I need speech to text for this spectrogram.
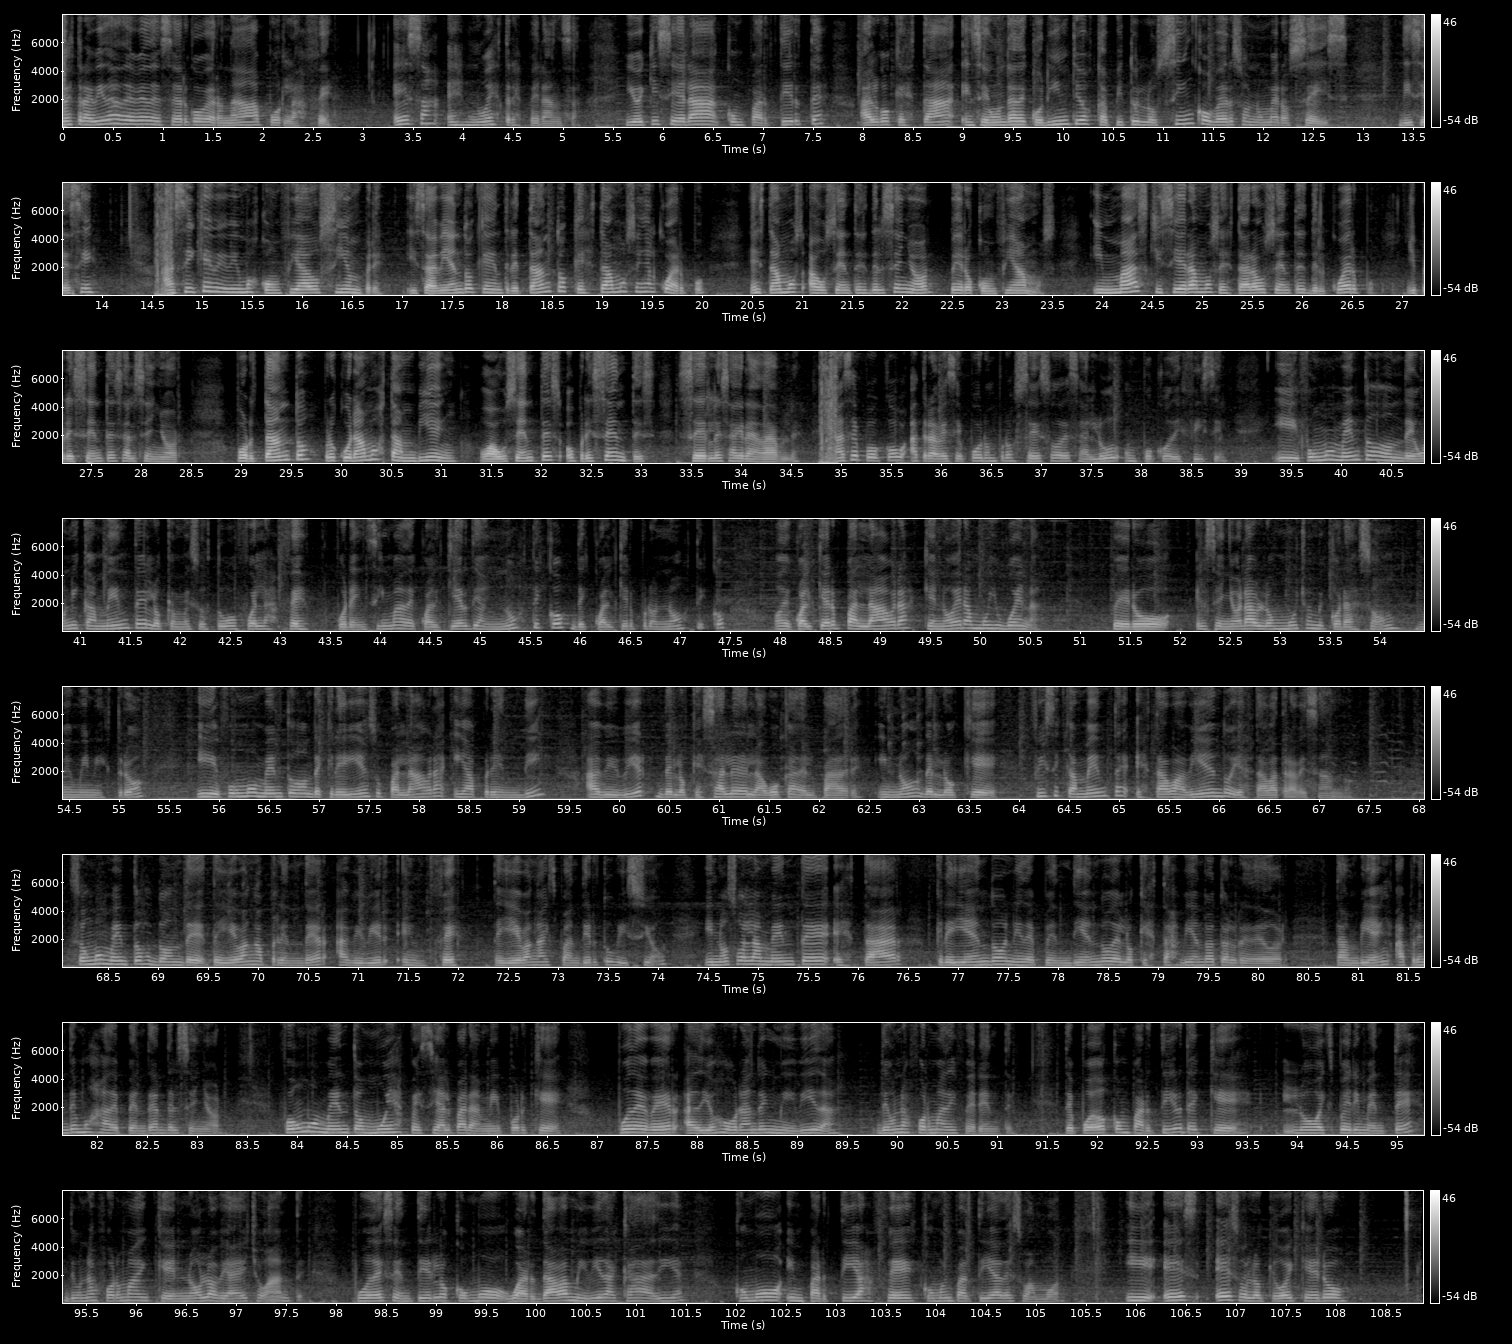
Nuestra vida debe de ser gobernada por la fe. Esa es nuestra esperanza. Y hoy quisiera compartirte algo que está en 2 de Corintios capítulo 5 verso número 6. Dice así: Así que vivimos confiados siempre y sabiendo que entre tanto que estamos en el cuerpo, estamos ausentes del Señor, pero confiamos. Y más quisiéramos estar ausentes del cuerpo y presentes al Señor. Por tanto, procuramos también, o ausentes o presentes, serles agradables. Hace poco atravesé por un proceso de salud un poco difícil y fue un momento donde únicamente lo que me sostuvo fue la fe por encima de cualquier diagnóstico, de cualquier pronóstico o de cualquier palabra que no era muy buena. Pero el Señor habló mucho en mi corazón, me ministró y fue un momento donde creí en su palabra y aprendí a vivir de lo que sale de la boca del Padre y no de lo que físicamente estaba viendo y estaba atravesando. Son momentos donde te llevan a aprender a vivir en fe, te llevan a expandir tu visión y no solamente estar creyendo ni dependiendo de lo que estás viendo a tu alrededor. También aprendemos a depender del Señor. Fue un momento muy especial para mí porque pude ver a Dios obrando en mi vida de una forma diferente. Te puedo compartir de que lo experimenté de una forma en que no lo había hecho antes. Pude sentirlo como guardaba mi vida cada día, cómo impartía fe, cómo impartía de su amor. Y es eso lo que hoy quiero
